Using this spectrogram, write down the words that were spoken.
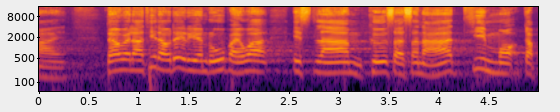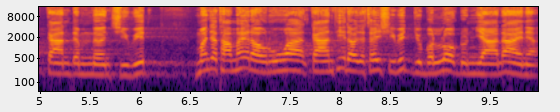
มาย แต่เวลาที่เราได้เรียนรู้ไปว่าอิสลามคือศาสนาที่เหมาะกับการดำเนินชีวิต มันจะทำให้เรารู้ว่าการที่เราจะใช้ชีวิตอยู่บนโลกดุนยาได้เนี่ย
